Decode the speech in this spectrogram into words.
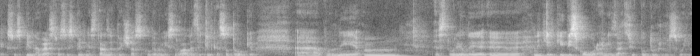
як суспільне верство, суспільний стан за той час, коли вони існували, це кількасот років, вони створили не тільки військову організацію потужну свою,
